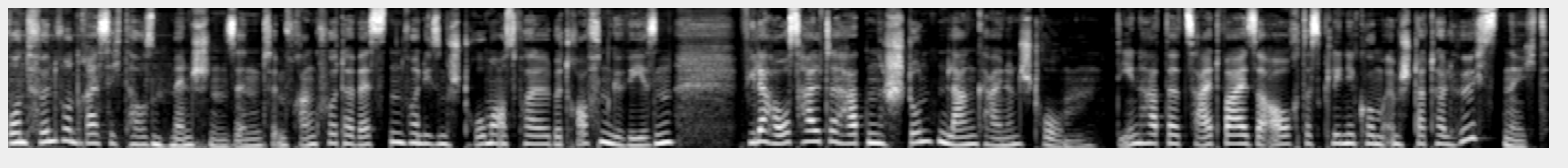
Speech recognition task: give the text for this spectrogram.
Rund 35.000 Menschen sind im Frankfurter Westen von diesem Stromausfall betroffen gewesen. Viele Haushalte hatten stundenlang keinen Strom. Den hatte zeitweise auch das Klinikum im Stadtteil Höchst nicht.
